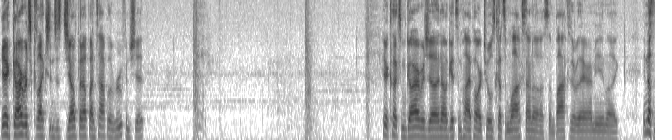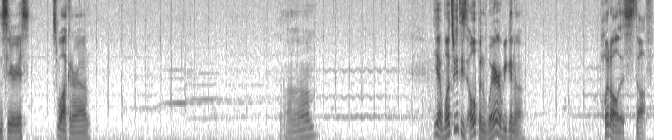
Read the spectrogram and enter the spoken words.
you. yeah, garbage collection just jumping up on top of the roof and shit. Here collect some garbage, uh, and I'll get some high powered tools, cut some locks on uh, some boxes over there. I mean, like, nothing serious. Just walking around. Um. Yeah, once we get these open, where are we gonna put all this stuff?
